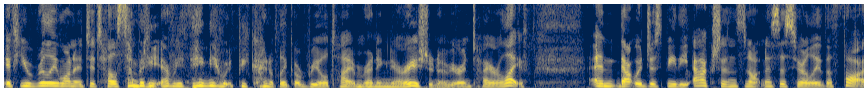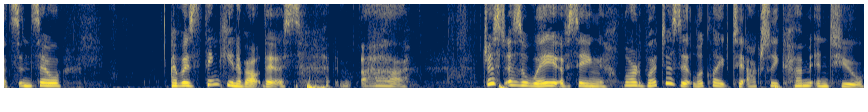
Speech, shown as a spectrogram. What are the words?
if you really wanted to tell somebody everything, it would be kind of like a real time running narration of your entire life. And that would just be the actions, not necessarily the thoughts. And so I was thinking about this uh, just as a way of saying, Lord, what does it look like to actually come into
